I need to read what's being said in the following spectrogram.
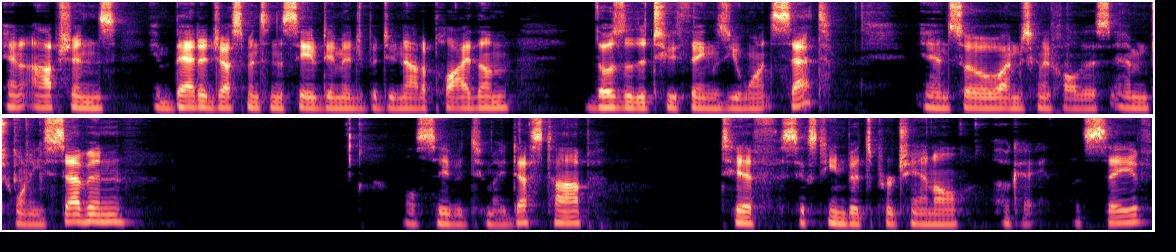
and options, embed adjustments in the saved image but do not apply them. Those are the two things you want set. And so I'm just going to call this M27. I'll save it to my desktop. TIFF, 16 bits per channel. Okay. Let's save.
